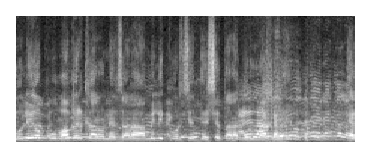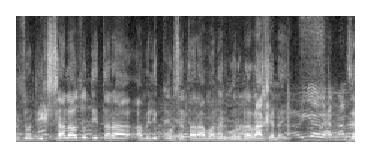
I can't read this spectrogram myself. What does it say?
দলীয় প্রভাবের কারণে যারা আমিলি করছে দেশে তারা গরু রাখে একজন রিক্সাওয়ালাও যদি তারা আমিলি করছে তারা আমাদের গরুটা রাখে নাই। যে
